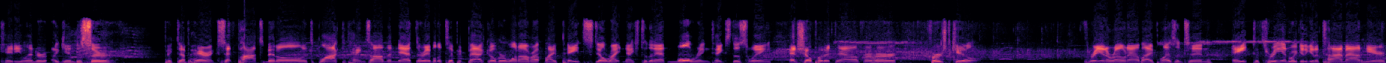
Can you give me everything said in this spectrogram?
Katie Linder again to serve. Picked up Herrick, set Potts, middle. It's blocked. It hangs on the net. They're able to tip it back over. One arm up by Pates, still right next to the net. Molring takes the swing, and she'll put it down for her first kill. Three in a row now by Pleasanton, eight to three, and we're going to get a timeout here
